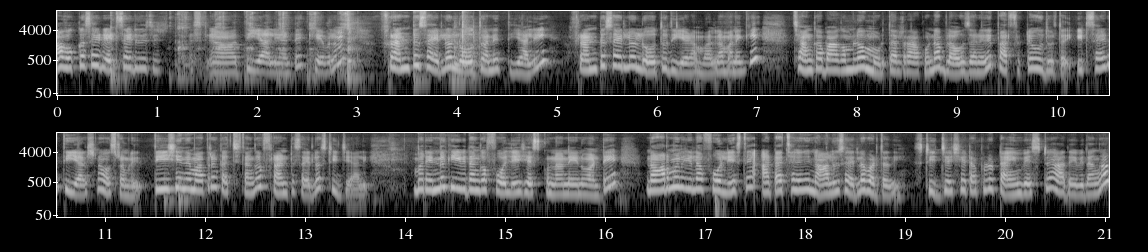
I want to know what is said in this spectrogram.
ఆ ఒక్క సైడ్ ఎటు సైడ్ తీయాలి అంటే కేవలం ఫ్రంట్ సైడ్లో లోతు అనేది తీయాలి. ఫ్రంట్ సైడ్లో లోతు తీయడం వల్ల మనకి చంక భాగంలో ముడతలు రాకుండా బ్లౌజ్ అనేది పర్ఫెక్ట్గా కుదురుతుంది. ఇటు సైడ్ తీయాల్సిన అవసరం లేదు. తీసింది మాత్రం ఖచ్చితంగా ఫ్రంట్ సైడ్లో స్టిచ్ చేయాలి. మరి ఎందుకు ఈ విధంగా ఫోల్డ్ చేసేసుకున్నాను నేను అంటే నార్మల్గా ఇలా ఫోల్డ్ చేస్తే అటాచ్ అనేది నాలుగు సైడ్లో పడుతుంది. స్టిచ్ చేసేటప్పుడు టైం వేస్ట్ అదేవిధంగా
